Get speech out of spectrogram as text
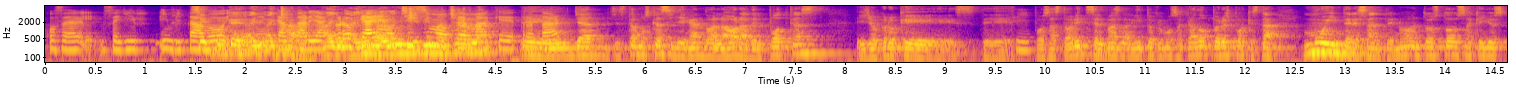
o sea, el- seguir invitado Sí, porque y hay, me hay encantaría. Creo que hay muchísimo charla. tema que tratar. Eh, ya estamos casi llegando a la hora del podcast. Y yo creo que este, pues hasta ahorita es el más larguito que hemos sacado, pero es porque está muy interesante, ¿no? Entonces todos aquellos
